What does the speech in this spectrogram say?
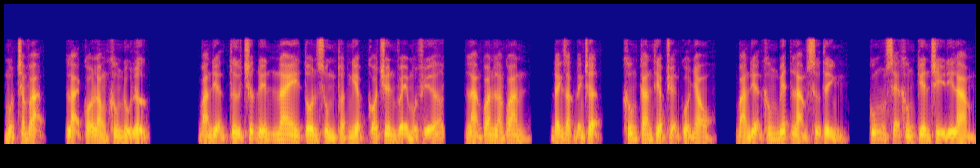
một trăm vạn, lại có lòng không đủ lực. Bản điện từ trước đến nay tôn sùng thuật nghiệp có chuyên về một phía, làm quan làm quan, đánh giặc đánh trận, không can thiệp chuyện của nhau, bản điện không biết làm sự tình, cũng sẽ không kiên trì đi làm.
